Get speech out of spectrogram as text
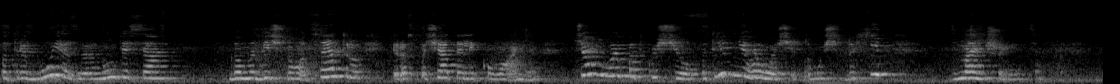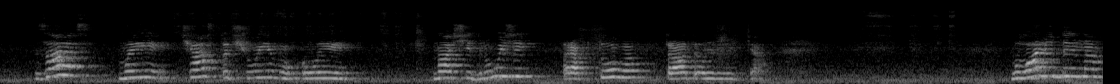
потребує звернутися до медичного центру і розпочати лікування. В цьому випадку що? Потрібні гроші, тому що дохід зменшується. Зараз ми часто чуємо, коли наші друзі раптово втратили життя. Була людина,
